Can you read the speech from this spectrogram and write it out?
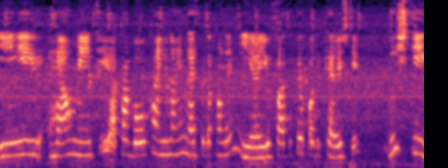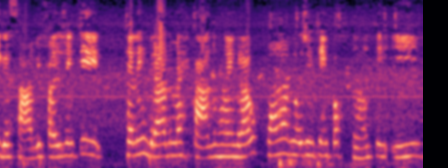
e realmente acabou caindo na inércia da pandemia. E o fato é que o podcast instiga, sabe? Faz a gente relembrar do mercado, relembrar o quão a gente é importante e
